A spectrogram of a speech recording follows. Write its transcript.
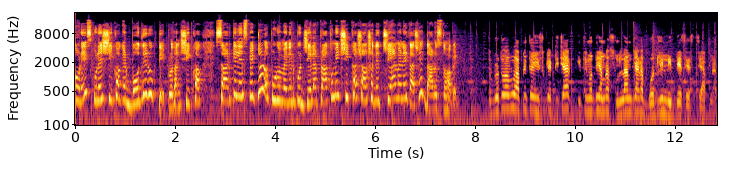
করে স্কুলের শিক্ষকের বদলি রুখতে প্রধান শিক্ষক, সার্কেল ইন্সপেক্টর ও পূর্ব মেদিনীপুর জেলা প্রাথমিক শিক্ষা সংসদের চেয়ারম্যানের কাছে দ্বারস্থ হবেন। সুব্রতবাবু, আপনি তো এই স্কুলের টিচার ইতিমধ্যেই আমরা শুনলাম যে একটা বদলির নির্দেশ এসছে আপনার।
